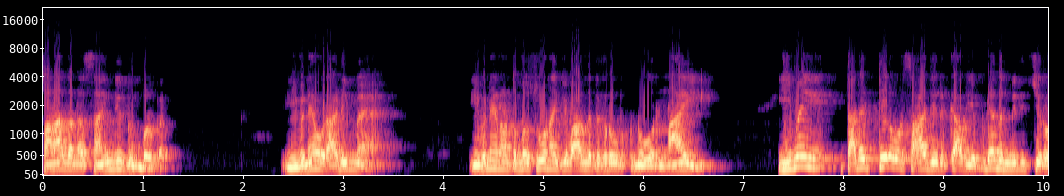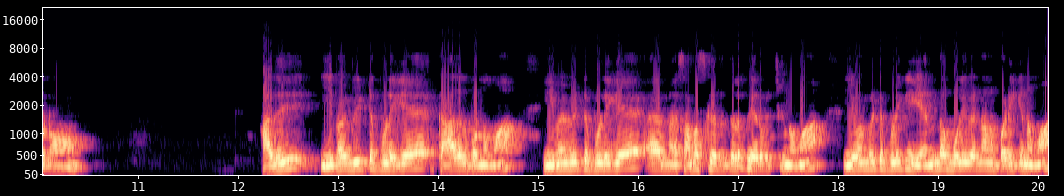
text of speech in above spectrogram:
சனாதன சங்கி கும்பல்கள். இவனே ஒரு அடிமை. இவனே நூத்தம்பது சூனாக்கி வாழ்ந்துட்டு இருக்கிற ஒரு நாய். இவன் தனக்கு ஒரு சாதி இருக்கு அவ எப்படியாவது மிதிச்சிடணும். அது இவன் வீட்டு பிள்ளைக காதல் பண்ணுமா? இவன் வீட்டு பிள்ளைக சமஸ்கிருதத்துல பேர் வச்சுக்கணுமா? இவன் வீட்டு பிள்ளைங்க எந்த மொழி வேணாலும் படிக்கணுமா?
